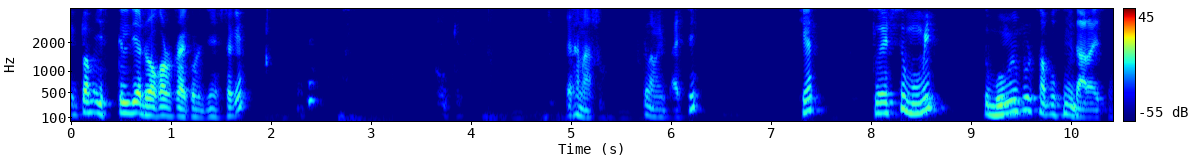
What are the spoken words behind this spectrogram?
একটু আমি স্কেল দিয়ে ড্র করার ট্রাই করি জিনিসটাকে। ওকে এখানে আসো। স্কেল আমি পাইছি। ঠিক আছে সো ইটস ভূমি তো ভূমির উপর সাপোজ তুমি দাঁড়াইছো।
